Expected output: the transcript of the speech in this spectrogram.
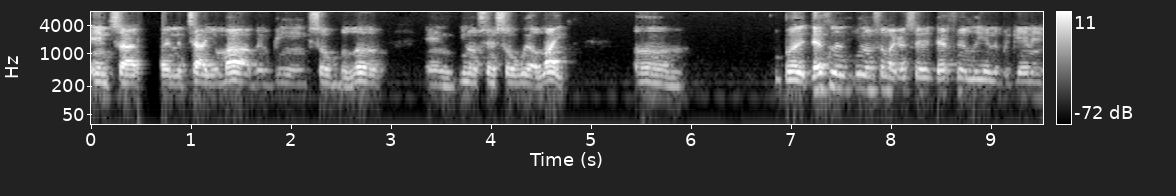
inside an Italian mob and being so beloved and, you know, saying so well liked. Um, but definitely, you know, so like I said, definitely in the beginning,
